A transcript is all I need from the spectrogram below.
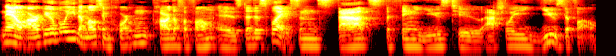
Now, arguably, the most important part of a phone is the display, since that's the thing you use to actually use the phone.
